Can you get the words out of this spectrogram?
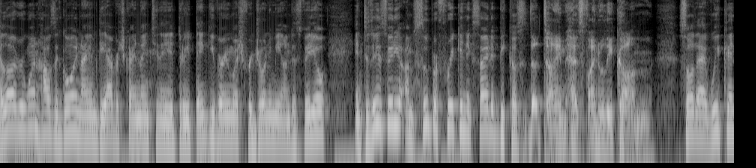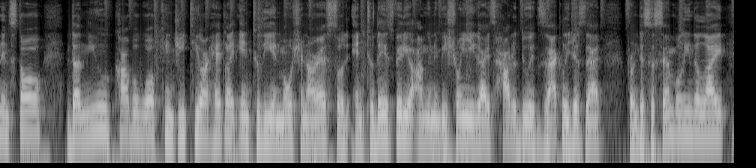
Hello everyone, how's it going? I am the average guy 1983. Thank you very much for joining me on this video. In today's video, I'm super freaking excited because the time has finally come so that we can install the new Kaabo Wolf King GTR headlight into the InMotion RS. So in today's video, I'm going to be showing you guys how to do exactly just that from disassembling the light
